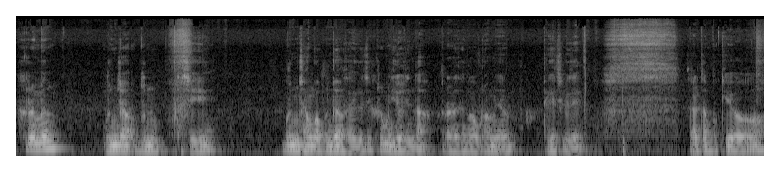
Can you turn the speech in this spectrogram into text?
흐름은 문장 문 다시 문장과 문장 사이 그지? 흐름은 이어진다라는 생각으로 하면 되겠지 그지? 자 일단 볼게요.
